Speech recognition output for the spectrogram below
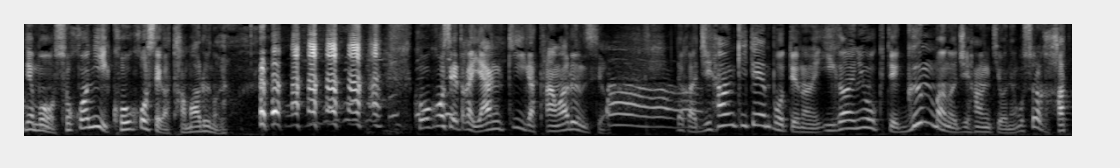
でもそこに高校生が溜まるのよ。高校生とかヤンキーがたまるんですよ。だから自販機店舗っていうのはね、意外に多くて、群馬の自販機はね、おそらく発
